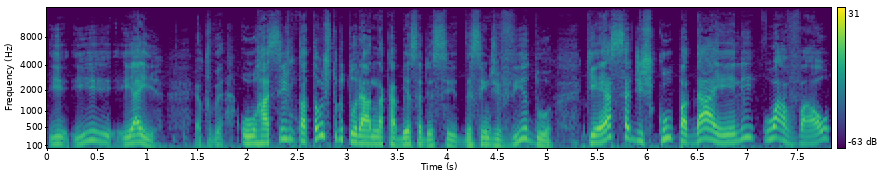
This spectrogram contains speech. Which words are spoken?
E, e, e aí? É o racismo está tão estruturado na cabeça desse, desse indivíduo que essa desculpa dá a ele o aval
